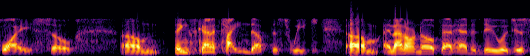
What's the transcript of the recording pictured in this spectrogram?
twice. So um, things kind of tightened up this week, um, and I don't know if that had to do with just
